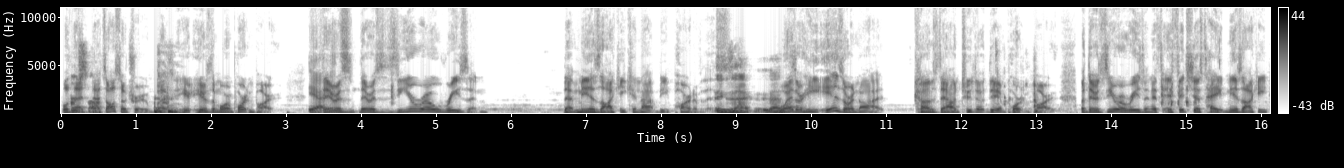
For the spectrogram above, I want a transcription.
Well, that, off. that's also true. But here, here's the more important part. Yeah, there is there is zero reason that Miyazaki cannot be part of this. Exactly. That's Whether he is or not comes down to the the important part. But there's zero reason if if it's just hey Miyazaki,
